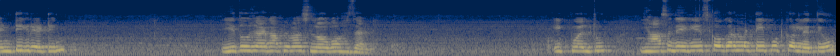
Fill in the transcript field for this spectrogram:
इंटीग्रेटिंग, ये तो हो जाएगा आपके पास log of z equal to यहाँ से देखिए इसको अगर मैं टी पुट कर लेती हूँ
